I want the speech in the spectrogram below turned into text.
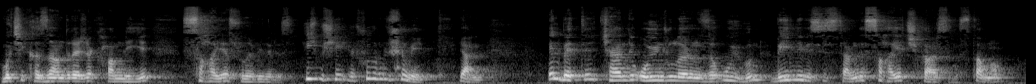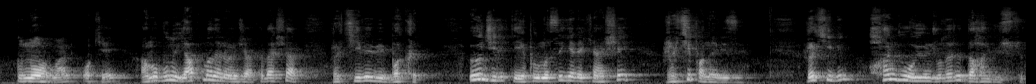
maçı kazandıracak hamleyi sahaya sunabiliriz. Hiçbir şey şunu düşünmeyin. Yani elbette kendi oyuncularınıza uygun belli bir sistemle sahaya çıkarsınız. Tamam. Bu normal, okey. Ama bunu yapmadan önce arkadaşlar rakibe bir bakın. Öncelikle yapılması gereken şey rakip analizi. Rakibin hangi oyuncuları daha üstün,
